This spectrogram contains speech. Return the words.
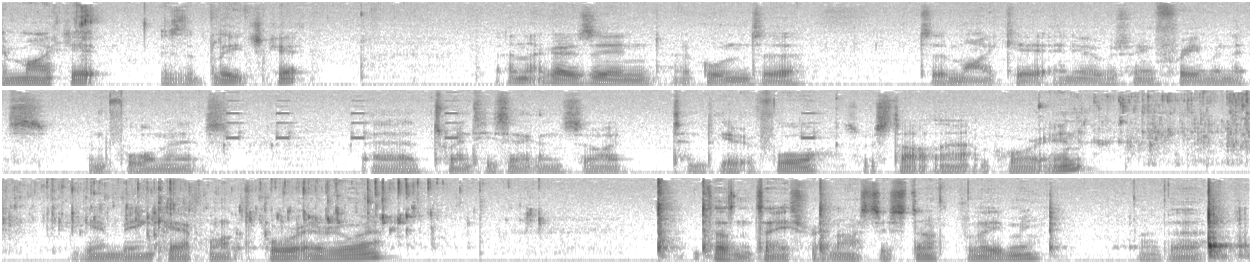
in my kit is the bleach kit, and that goes in according to, to my kit anywhere between 3 minutes and 4 minutes, uh, 20 seconds. So I tend to give it 4. So we start that and pour it in. Again, being careful not to pour it everywhere. It doesn't taste very nice, this stuff, believe me. I've, uh,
